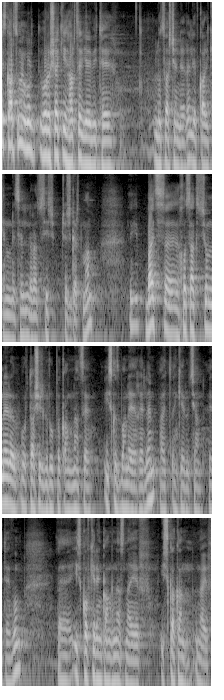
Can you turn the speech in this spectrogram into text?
Ես կարծում եմ, որ որոշակի հարցեր երևի թե լուծված չեն եղել եւ կարիք են ունեցել լրացուցիչ ճշգրտման, բայց խոսակցությունները, որ Տաշիր գրուպը կանգնած է, ի սկզբանե եղել են այդ ընկերության հետևում, իսկ ովքեր են կանգնած նաև իսկական նաև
